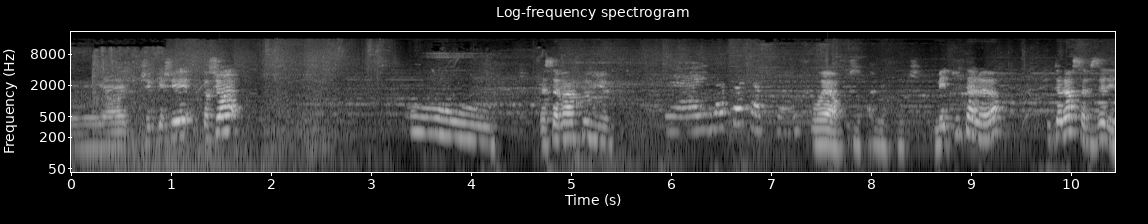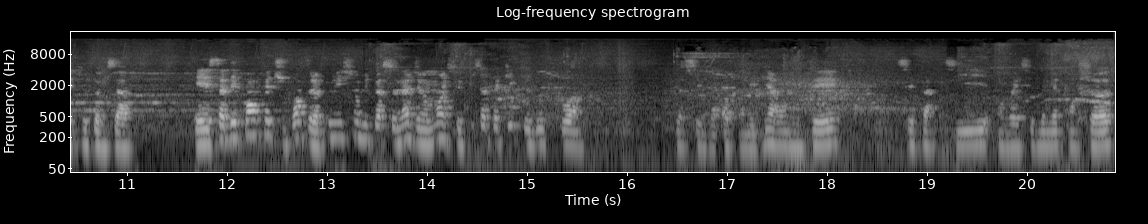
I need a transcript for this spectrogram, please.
Euh, J'ai caché. Attention Ouh Là, ça va un peu mieux. Euh, il attaque après. Ouais, en plus, il prend des trucs. Mais tout à l'heure, tout à l'heure, ça faisait des trucs comme ça. Et ça dépend, en fait, je pense, de la position du personnage. Des moments, il se fait plus attaquer que d'autres fois. Là, c'est bon. Hop, on est bien remonté. C'est parti. On va essayer de le mettre en choc.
